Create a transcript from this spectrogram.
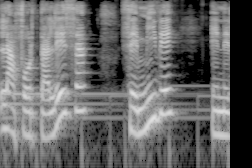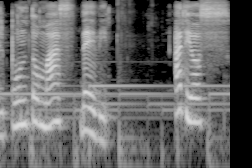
la fortaleza se mide en el punto más débil. Adiós.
